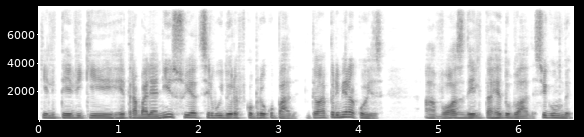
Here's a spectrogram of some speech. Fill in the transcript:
que ele teve que retrabalhar nisso e a distribuidora ficou preocupada. Então é a primeira coisa a voz dele está redublada. Segunda,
